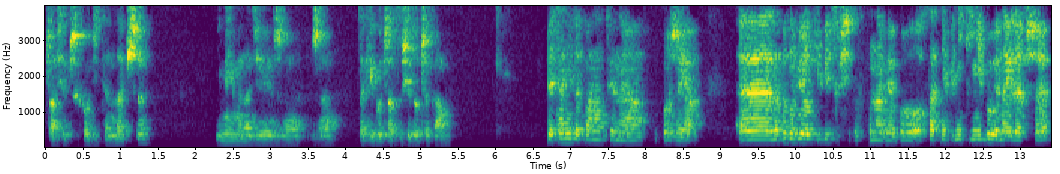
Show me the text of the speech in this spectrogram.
czasie przychodzi ten lepszy i miejmy nadzieję, że, że takiego czasu się doczekamy. Pytanie do pana trenera Bożeja. E, na pewno wielu kibiców się zastanawia, bo ostatnie wyniki nie były najlepsze.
